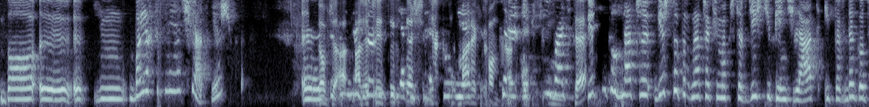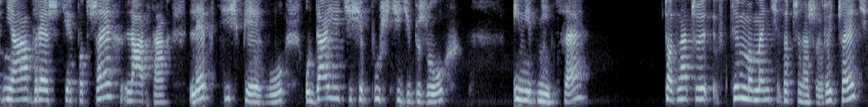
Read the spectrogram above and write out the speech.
bo, yy, yy, bo ja chcę zmieniać świat, wiesz? E, Dobrze, ale czy ty chcesz, jak Marek chcę odczuwać. Wiesz co, to znaczy, wiesz, co to znaczy, jak się ma 45 lat i pewnego dnia wreszcie po trzech latach lekcji śpiewu udaje ci się puścić brzuch i miednicę, to znaczy w tym momencie zaczynasz ryczeć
